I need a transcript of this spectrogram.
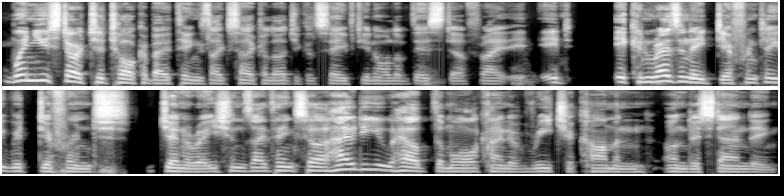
when you start to talk about things like psychological safety and all of this stuff, right, it it it can resonate differently with different generations, I think. So how do you help them all kind of reach a common understanding?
